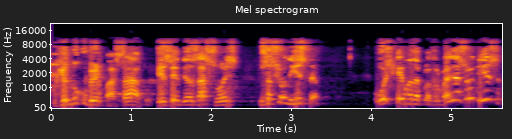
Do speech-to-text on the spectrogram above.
Porque no governo passado, eles venderam as ações dos acionistas. Hoje quem manda para o trabalho é acionista.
